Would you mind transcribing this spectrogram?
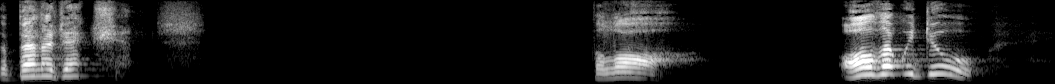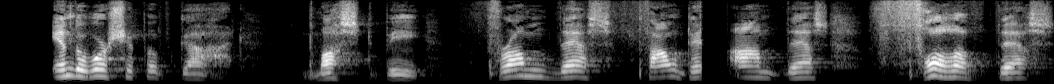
The benedictions, the law, all that we do in the worship of God must be from this, founded on this, full of this,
